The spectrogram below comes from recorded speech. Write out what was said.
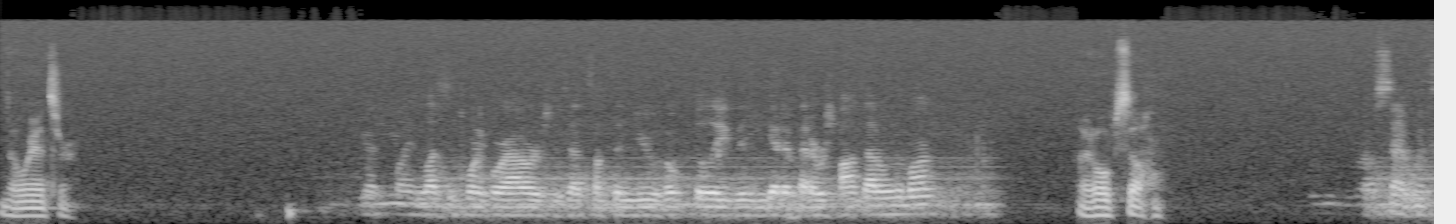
No answer. You guys playing less than 24 hours, is that something you hopefully that you can get a better response out of tomorrow? I hope so. upset with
